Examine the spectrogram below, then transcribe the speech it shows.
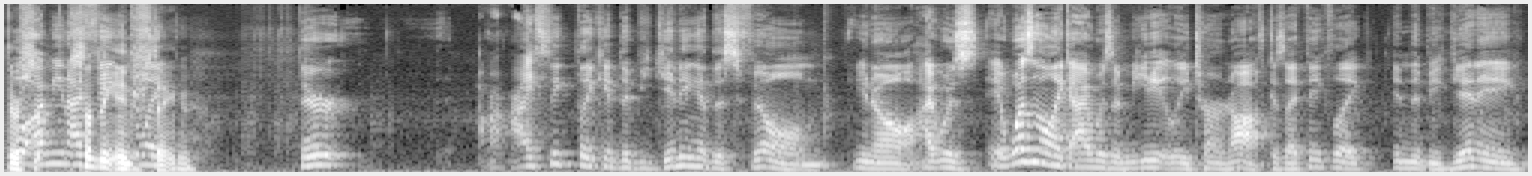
there's well, I mean, something I think, interesting. Like, there I think like at the beginning of this film, you know, I was it wasn't like I was immediately turned off because I think like in the beginning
